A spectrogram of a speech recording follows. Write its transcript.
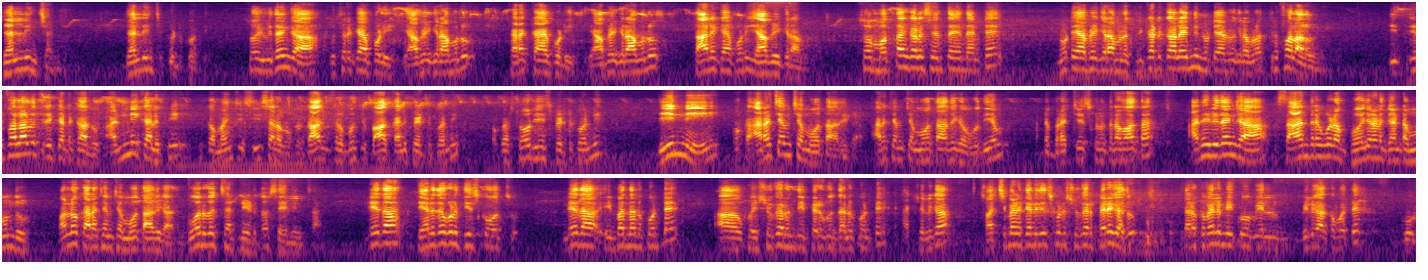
జల్లించండి జల్లించి పెట్టుకోండి. సో ఈ విధంగా ఉసిరికాయ పొడి యాభై గ్రాములు కరక్కాయ పొడి యాభై గ్రాములు తానికాయ పొడి యాభై గ్రాములు. సో మొత్తం కలిసి ఎంత అయిందంటే నూట యాభై గ్రాముల త్రికటకాలు అయింది నూట యాభై గ్రాముల త్రిఫలాలు ఉంది ఈ త్రిఫలాలు త్రికటకాలు అన్నీ కలిపి ఒక మంచి సీసాలో ఒక గాజులో పోసి బాగా కలిపి పెట్టుకొని ఒక స్టోర్ చేసి పెట్టుకొని దీన్ని ఒక అరచెంచ మోతాదుగా అరచెంచ మోతాదుగా ఉదయం అంటే బ్రష్ చేసుకున్న తర్వాత అదేవిధంగా సాయంత్రం కూడా భోజనానికి గంట ముందు మళ్ళీ ఒక అరచెంచ మోతాదుగా గోరువెచ్చటి నీటితో సేవించాలి. లేదా తేనెతో కూడా తీసుకోవచ్చు. లేదా ఇబ్బంది అనుకుంటే ఒక షుగర్ ఉంది పెరుగుద్ది అనుకుంటే యాక్చువల్గా స్వచ్ఛమైన తేనె తీసుకుంటే షుగర్ పెరగదు. సరే ఒకవేళ మీకు వీళ్ళు వీలు కాకపోతే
